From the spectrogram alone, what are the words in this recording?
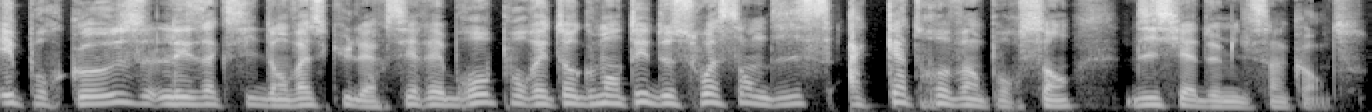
et pour cause, les accidents vasculaires cérébraux pourraient augmenter de 70 à 80% d'ici à 2050.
